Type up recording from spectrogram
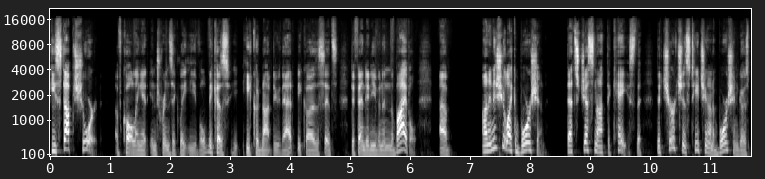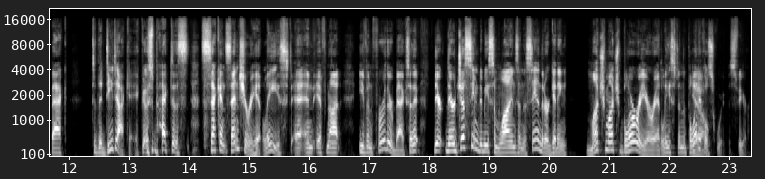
he stopped short of calling it intrinsically evil because he, he could not do that because it's defended even in the Bible. Uh, on an issue like abortion, that's just not the case. The, the church's teaching on abortion goes back to the Didache. It goes back to the second century at least, and if not even further back. So there, there, there just seem to be some lines in the sand that are getting much, much blurrier, at least in the political yeah. sphere.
